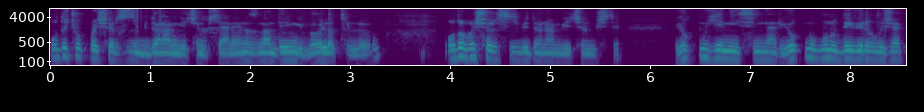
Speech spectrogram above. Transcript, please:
O da çok başarısız bir dönem geçirmiş. Yani en azından dediğim gibi öyle hatırlıyorum. O da başarısız bir dönem geçirmişti. Yok mu yeni isimler? Yok mu bunu devir alacak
